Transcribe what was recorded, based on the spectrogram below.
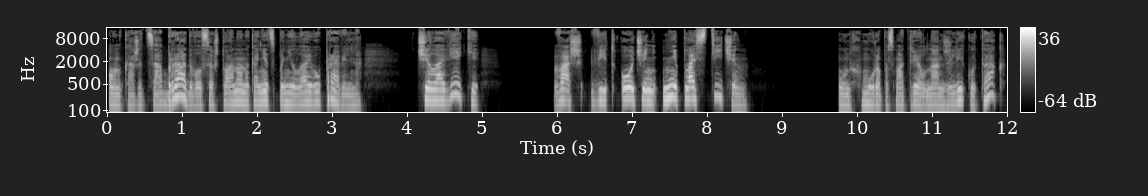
Он, кажется, обрадовался, что она наконец поняла его правильно. «Человеки, ваш вид очень непластичен». Он хмуро посмотрел на Анжелику так,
